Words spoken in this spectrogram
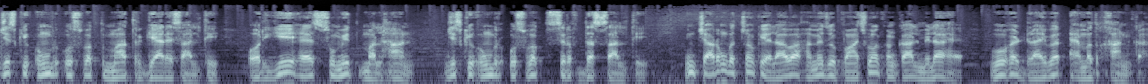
जिसकी उम्र उस वक्त मात्र 11 साल थी। और ये है सुमित मल्हान, जिसकी उम्र उस वक्त सिर्फ़ 10 साल थी। इन चारों बच्चों के अलावा हमें जो पांचवा कंकाल मिला है, वो है ड्राइवर अहमद खान का।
